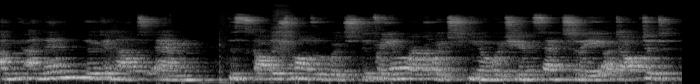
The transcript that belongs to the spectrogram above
Um, and then looking at um, the Scottish model, which the framework, which you know, which you essentially adopted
